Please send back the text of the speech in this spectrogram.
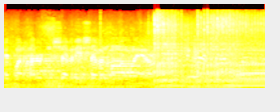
at 177 mile an hour.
